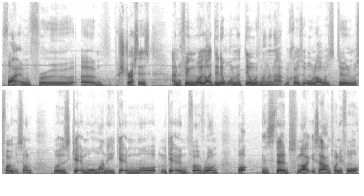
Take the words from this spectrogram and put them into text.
fighting through um, stresses and the thing was I didn't want to deal with none of that because all I was doing was focus on was getting more money, getting more, getting further on. But instead, like you say, I'm 24,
